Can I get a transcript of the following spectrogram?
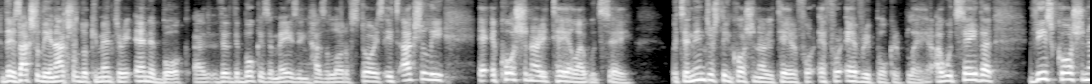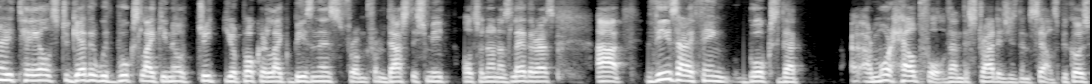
there's actually an actual documentary and a book. Uh, the, the, book is amazing, has a lot of stories. It's actually a, a, cautionary tale, I would say. It's an interesting cautionary tale for for every poker player. I would say that these cautionary tales, together with books like you know "Treat Your Poker Like Business" from from Dusty Schmidt, also known as Leatherass, uh, these are, I think, books that are more helpful than the strategies themselves because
